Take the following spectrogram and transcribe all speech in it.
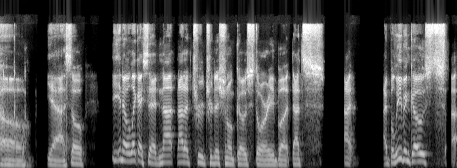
oh yeah so you know like i said not not a true traditional ghost story but that's i i believe in ghosts uh,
